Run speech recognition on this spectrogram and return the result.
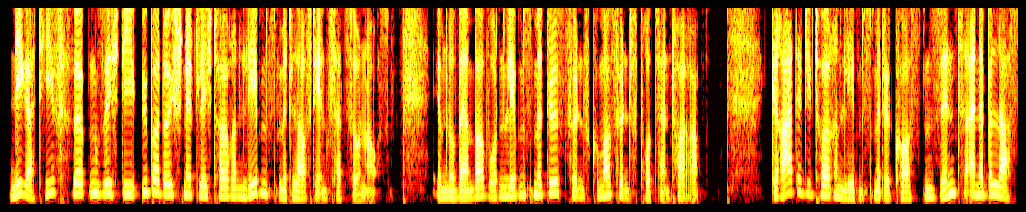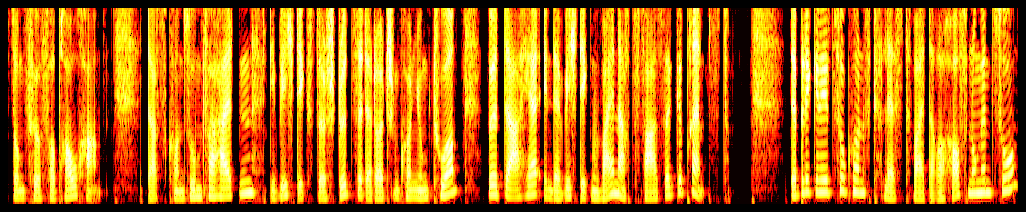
Negativ wirken sich die überdurchschnittlich teuren Lebensmittel auf die Inflation aus. Im November wurden Lebensmittel 5,5 Prozent teurer. Gerade die teuren Lebensmittelkosten sind eine Belastung für Verbraucher. Das Konsumverhalten, die wichtigste Stütze der deutschen Konjunktur, wird daher in der wichtigen Weihnachtsphase gebremst. Der Blick in die Zukunft lässt weitere Hoffnungen zu.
